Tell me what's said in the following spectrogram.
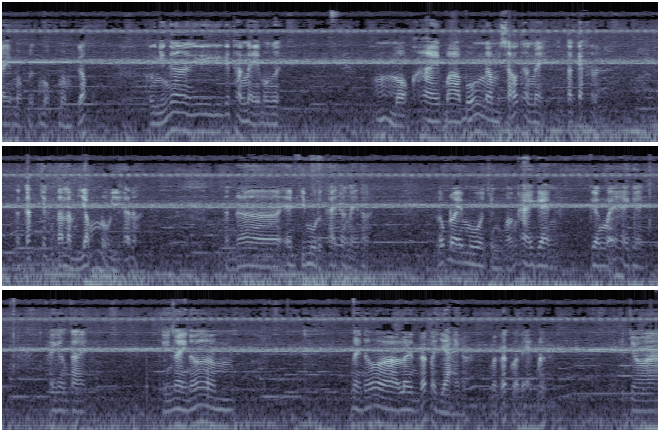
đây mọc được một mầm gốc. Còn những cái, cái thân này mọi người một, hai, ba, bốn, năm, sáu thân này. Ta cắt rồi. Ta cắt chắc người ta làm giống đồ gì hết rồi. Thành ra em chỉ mua được hai thân này thôi. Lúc đó em mua chừng khoảng hai gan gan mấy hai gan hai gan tay. Thì này nó um, này nó à, lên rất là dài rồi, mà rất là đẹp nữa. Để cho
